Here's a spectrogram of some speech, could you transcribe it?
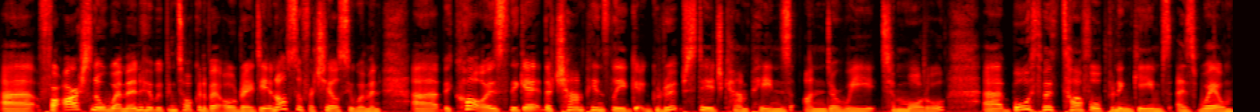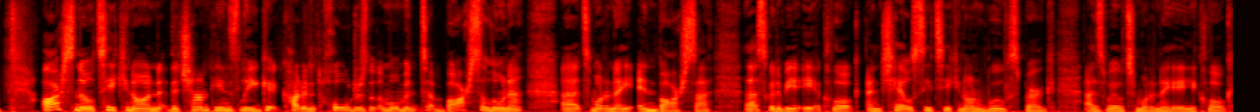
uh, for Arsenal women, who we've been talking about already, and also for Chelsea women, uh, because they get their Champions League group stage campaigns underway tomorrow, uh, both with tough opening games as well. Arsenal taking on the Champions League current holders at the moment, Barcelona, uh, tomorrow night in Barca. That's going to be at 8 o'clock, and Chelsea taking on Wolfsburg as well tomorrow night at 8 o'clock.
